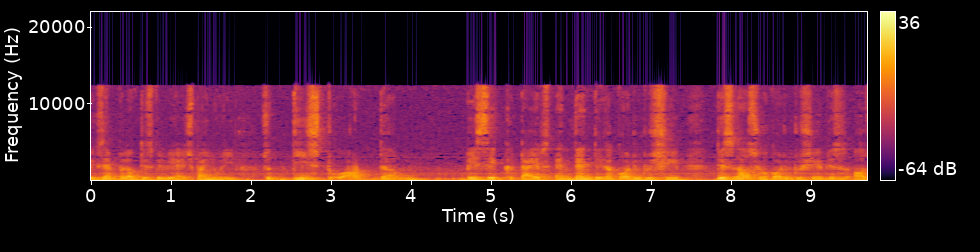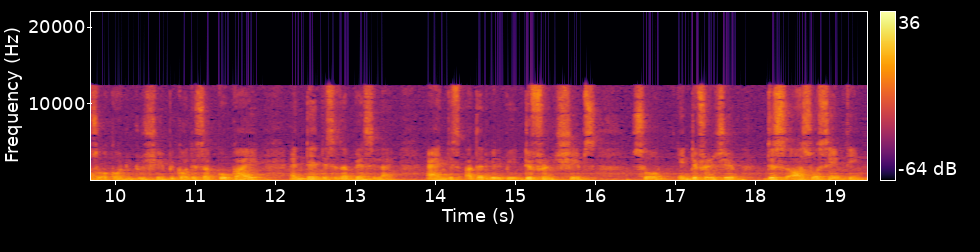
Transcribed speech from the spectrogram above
example of this will be H. pylori. So these two are the basic types and then there according to shape. This is also according to shape this is also according to shape because this is a cocci and then this is a bacilli and this other will be different shapes. So in different shape this is also same thing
